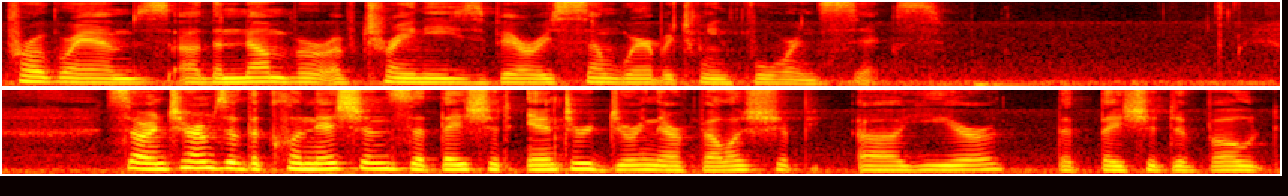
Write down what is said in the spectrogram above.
programs, uh, the number of trainees varies somewhere between four and six. So in terms of the clinicians that they should enter during their fellowship uh, year, that they should devote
